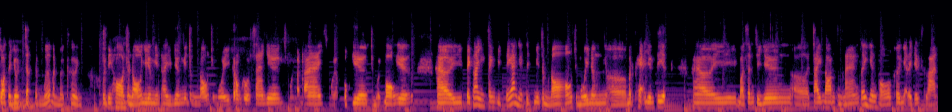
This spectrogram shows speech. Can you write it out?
តើតើយកចិត្តទៅមើលមិនមើលឃើញឧទាហរណ៍ចំណងយើងមានអីយើងមានចំណងជាមួយក្រុមគ្រួសារយើងជាមួយម្ដាយជាមួយឪពុកយើងជាមួយបងយើងហើយពេលខ្លះយើងចេញពីផ្ទះយើងទៅមានចំណងជាមួយនឹងមិត្តភ័ក្តិយើងទៀត ហើយបើសិនជាយើងចៃដន្យតំណាងទៅយើងរកឃើញអ្នកដែលយើងស្រឡាញ់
